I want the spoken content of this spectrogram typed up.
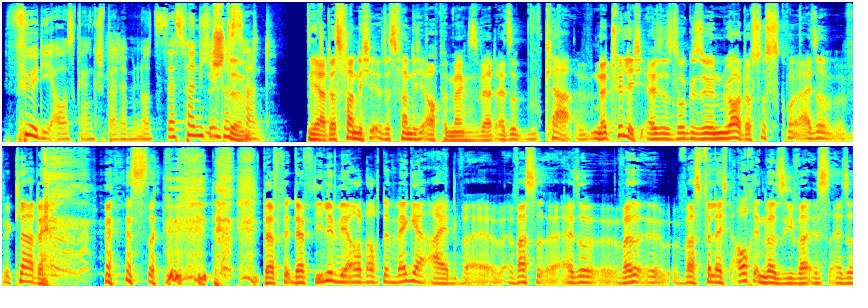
für die Ausgangssperre benutzt. Das fand ich interessant. Stimmt. Ja, das fand ich, das fand ich auch bemerkenswert. Also klar, natürlich, also so gesehen, ja, das ist, also klar, der, da, da fiele mir auch noch eine Menge ein, was, also, was, was vielleicht auch invasiver ist. Also,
